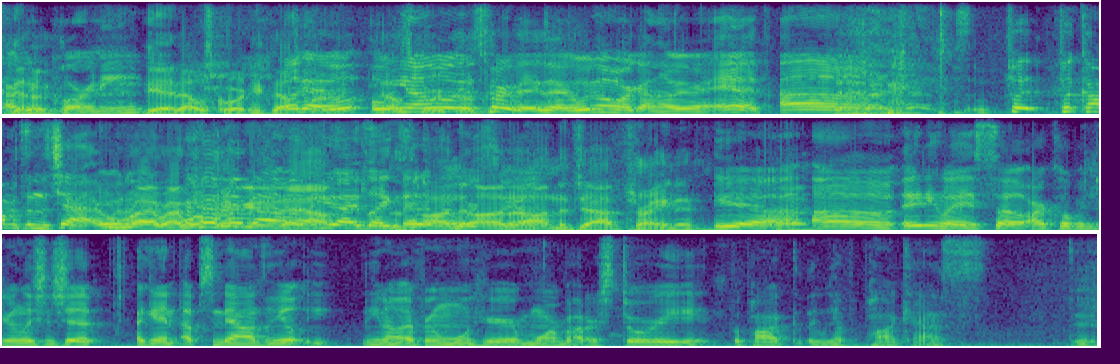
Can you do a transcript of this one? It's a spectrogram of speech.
Are we corny? Yeah, that was corny. That was Okay, perfect. well, that you know corny. what? That It's was- perfect. Sorry, we're gonna work on that. Anyways, um, put put comments in the chat or whatever. Right, right. We're figuring it out. You guys like that? on the on the, on the job training. Yeah. Uh, Um. Anyway, so our co-parenting relationship again, ups and downs, and you'll you know everyone will hear more about our story. The pod we have a podcast yeah.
